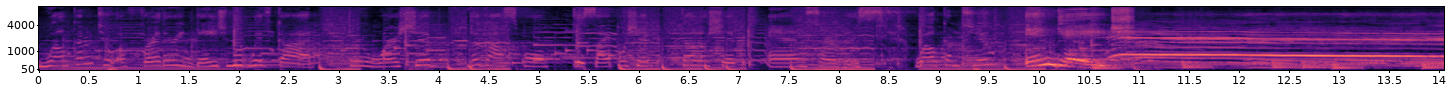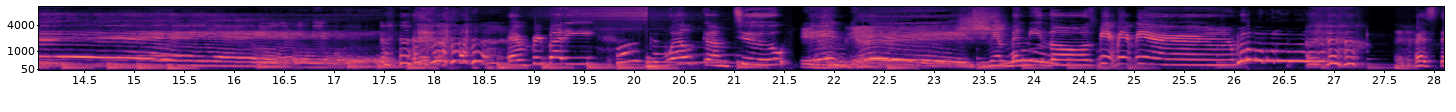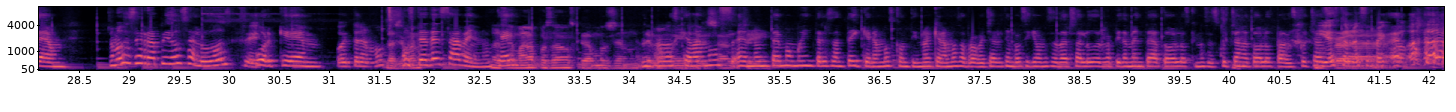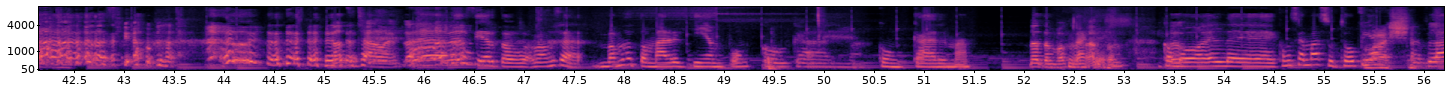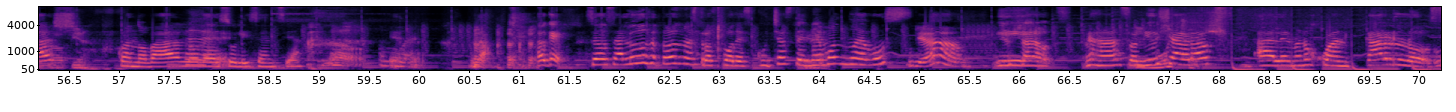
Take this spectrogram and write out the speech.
Welcome to a further engagement with God through worship, the gospel, discipleship, fellowship, and service. Welcome to Engage. Everybody, welcome welcome to Engage. Engage. Bienvenidos. Miau, miau, miau. Este, vamos a hacer rápidos saludos Sí. porque Hoy tenemos. La semana- ustedes saben, La ¿ok? semana pasada nos quedamos en un tema Nos muy quedamos interesante. en un tema muy interesante y queremos continuar, queremos aprovechar el tiempo, así que vamos a dar saludos rápidamente a todos los que nos escuchan, a todos los escuchar. Y este no es efecto. Así habla. Not the talent. No es cierto, vamos a, vamos a tomar el tiempo Con calma. con calma. No, tampoco tanto. Como el de, ¿cómo se llama? Zootopia. Flash. Flash. Cuando va lo de su licencia. No. Yeah. No. Ok, so, saludos a todos nuestros podescuchas. Tenemos nuevos. Yeah. Y- Y shoutouts. Ajá, son Y new muchos. shoutouts al hermano Juan Carlos.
